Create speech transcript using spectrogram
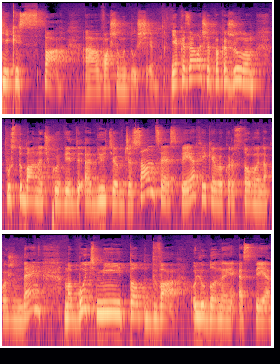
якийсь спа в вашому душі. Я казала, що покажу вам пусту баночку від е, Beauty of Jason, це SPF, який я використовую на кожен день. Мабуть, мій топ-2 улюблений SPF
